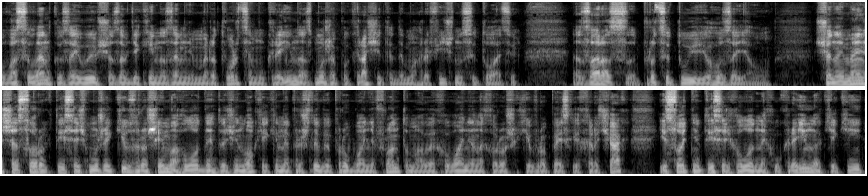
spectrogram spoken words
Василенко заявив, що завдяки іноземним миротворцям Україна зможе покращити демографічну ситуацію. Зараз процитую його заяву. Щонайменше 40 тисяч мужиків з грошима голодних до жінок, які не пройшли випробування фронтом, а виховання на хороших європейських харчах, і сотні тисяч голодних українок, які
